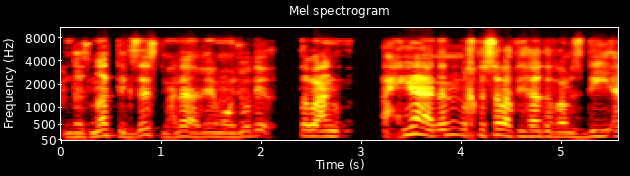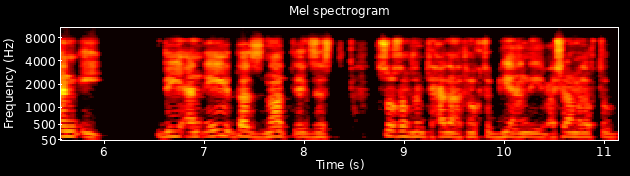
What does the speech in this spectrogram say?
Does not exist معناها غير موجودة. طبعا أحيانا نختصرها في هذا الرمز دي ان اي دي ان اي does not exist. خصوصا في الامتحانات. نكتب DNE عشان ما نكتب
